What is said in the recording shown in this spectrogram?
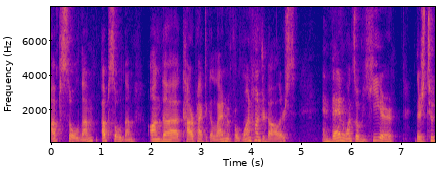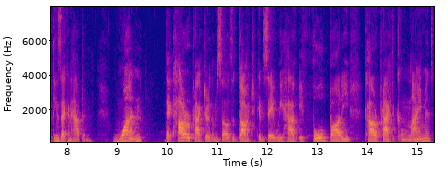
upsold them, upsold them on the chiropractic alignment for one hundred dollars. And then once over here, there's two things that can happen. One, the chiropractor themselves, the doctor can say we have a full body chiropractic alignment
